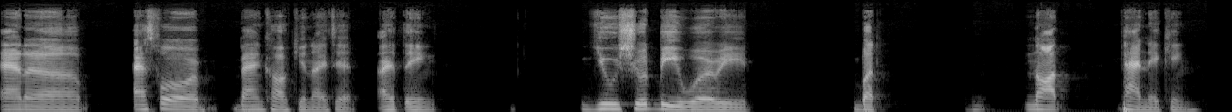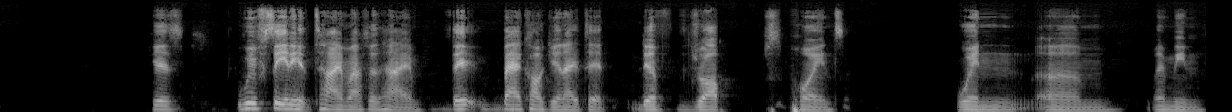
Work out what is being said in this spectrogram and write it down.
And uh, as for Bangkok United, I think you should be worried, but not panicking. Because we've seen it time after time. They Bangkok United they've dropped points when um I mean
